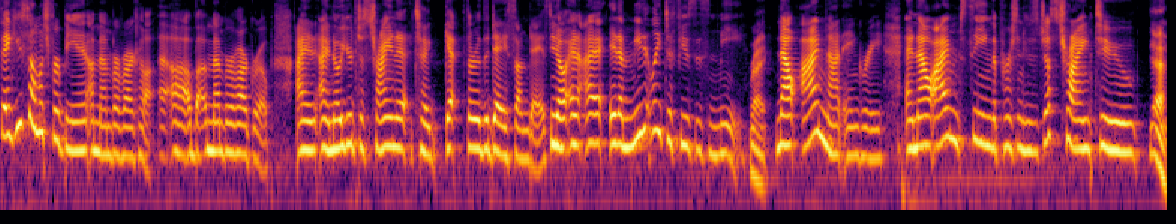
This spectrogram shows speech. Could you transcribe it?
Thank you so much for being a member of our cl- uh, a member of our group. I, I know you're just trying to, to get through the day some days, you know, and I, it immediately diffuses me. Right. Now I'm not angry, and now I'm seeing the person who's just trying to Yeah.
